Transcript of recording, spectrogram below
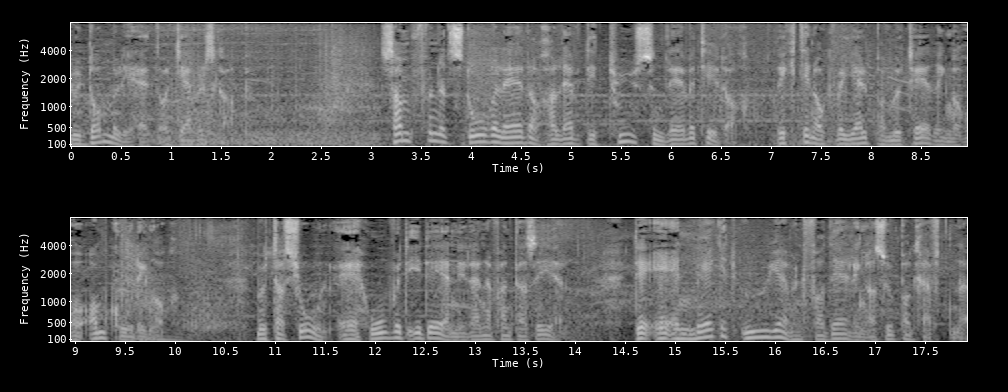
guddommelighet og djevelskap. Samfunnets store leder har levd i tusen levetider, riktignok ved hjelp av muteringer og omkodinger. Mutasjon er hovedideen i denne fantasien. Det er en meget ujevn fordeling av superkreftene.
